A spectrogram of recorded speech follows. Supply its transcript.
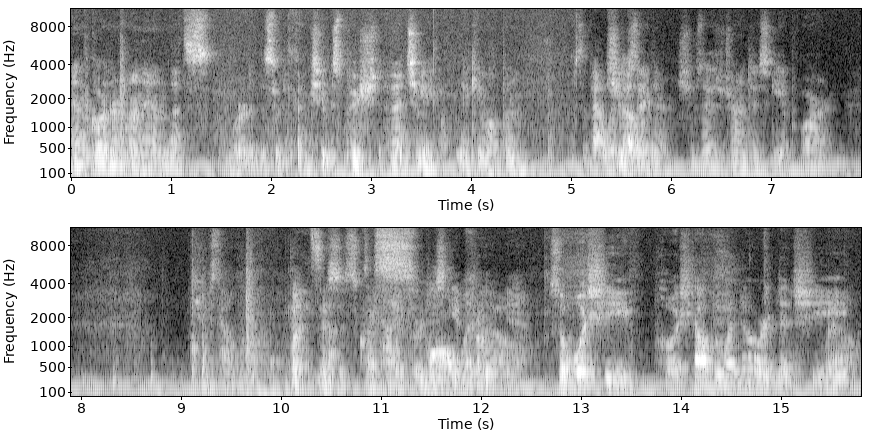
in the corner, and then that's where the sort of thing she was pushed. Eventually, they came up and it that she was either she was either trying to escape or she was held. But It's this not- is quite a high for her to small window. from. Yeah. So was she pushed out the window, or did she? Well,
